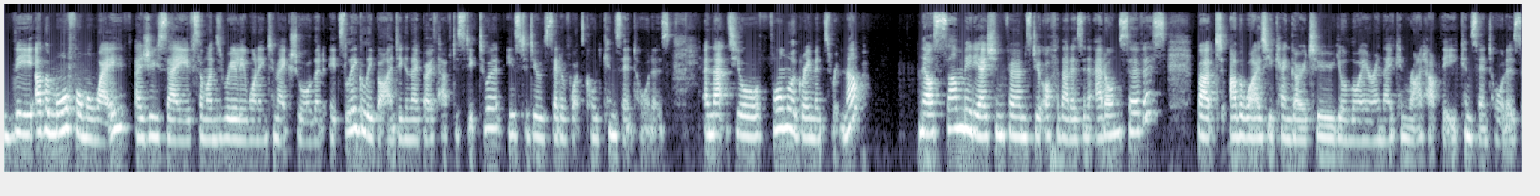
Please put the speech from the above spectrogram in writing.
The other more formal way, as you say, if someone's really wanting to make sure that it's legally binding and they both have to stick to it, is to do a set of what's called consent orders. And that's your formal agreements written up. Now, some mediation firms do offer that as an add on service, but otherwise, you can go to your lawyer and they can write up the consent orders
